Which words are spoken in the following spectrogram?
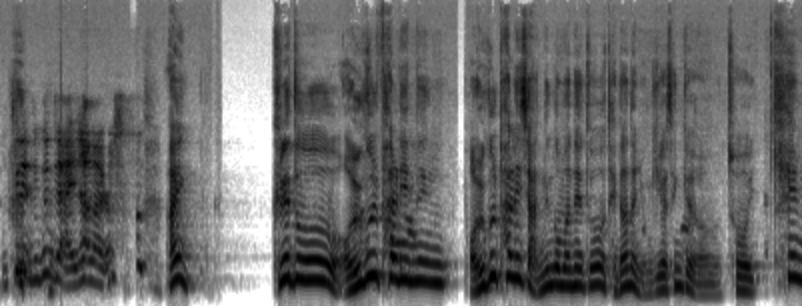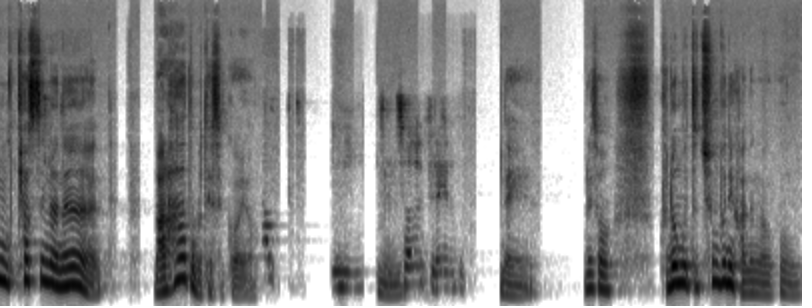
근데 누군지 알잖아요. 아니 그래도 얼굴 팔리는 얼굴 팔리지 않는 것만 해도 대단한 용기가 생겨요. 저 캠 켰으면은 말 하나도 못했을 거예요. 음, 음. 저는 그래요. 네. 그래서 그런 것도 충분히 가능하고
